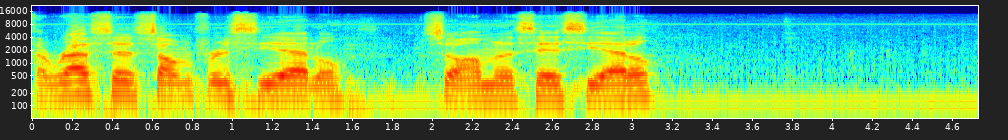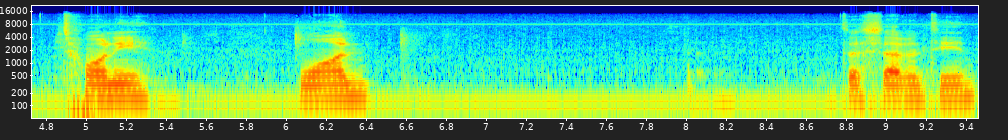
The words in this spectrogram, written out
the refs have something for Seattle, so I'm gonna say Seattle. Twenty-one to seventeen.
